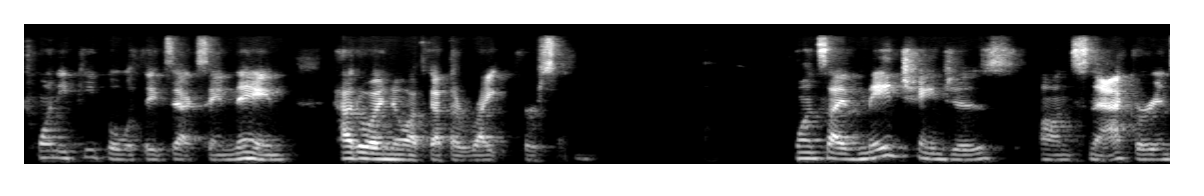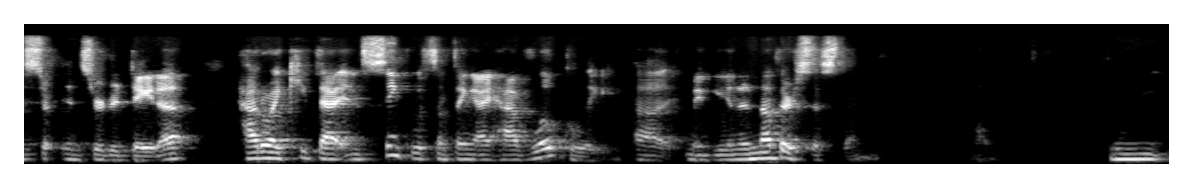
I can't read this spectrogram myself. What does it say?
20 people with the exact same name. How do I know I've got the right person? Once I've made changes on SNAC or insert, inserted data, how do I keep that in sync with something I have locally, uh, maybe in another system? Um,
